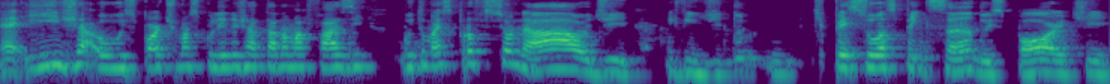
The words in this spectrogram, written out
É, e já o esporte masculino já está numa fase muito mais profissional, de, enfim, de, de pessoas pensando esporte,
